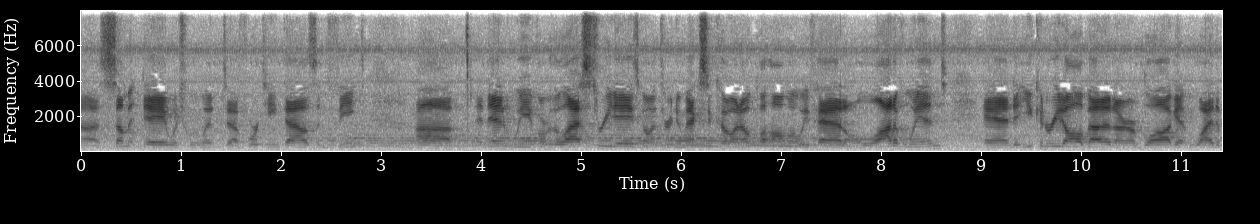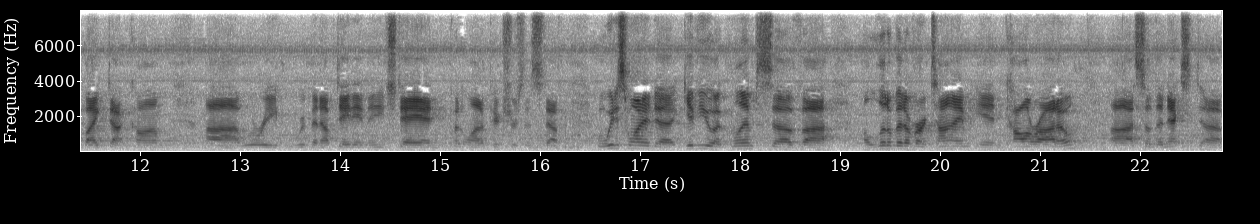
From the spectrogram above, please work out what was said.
uh, Summit Day, which we went uh, 14,000 feet. Uh, and then we've, over the last three days, going through New Mexico and Oklahoma, we've had a lot of wind. And you can read all about it on our blog at whythebike.com. Uh, where we, we've been updating it each day and putting a lot of pictures and stuff. But we just wanted to give you a glimpse of uh, a little bit of our time in Colorado. Uh, so the next uh,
